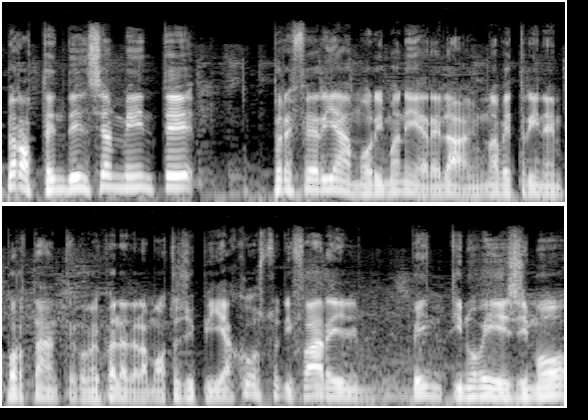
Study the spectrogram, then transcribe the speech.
però tendenzialmente preferiamo rimanere là in una vetrina importante come quella della MotoGP a costo di fare il ventinovesimo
